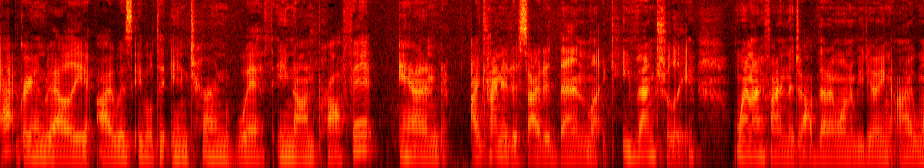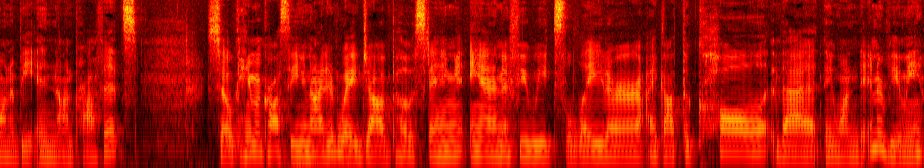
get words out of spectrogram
at Grand Valley, I was able to intern with a nonprofit and I kind of decided then, like, eventually, when I find the job that I want to be doing, I want to be in nonprofits. So came across the United Way job posting, and a few weeks later, I got the call that they wanted to interview me.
